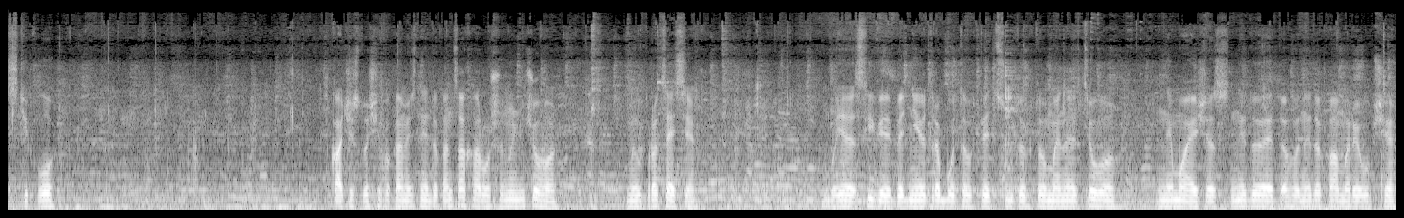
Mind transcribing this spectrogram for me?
стекло. Качество ще поки не до кінця хороше, ну нічого. Ми в процесі. Бо я скільки я 5 днів відработав 5 суток, то в мене цього немає зараз ні до этого, ні до камери взагалі.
